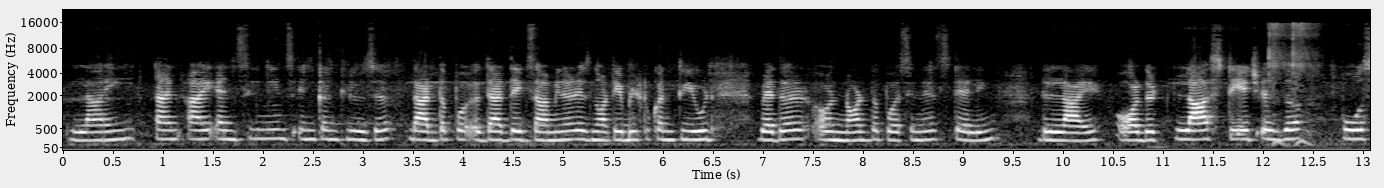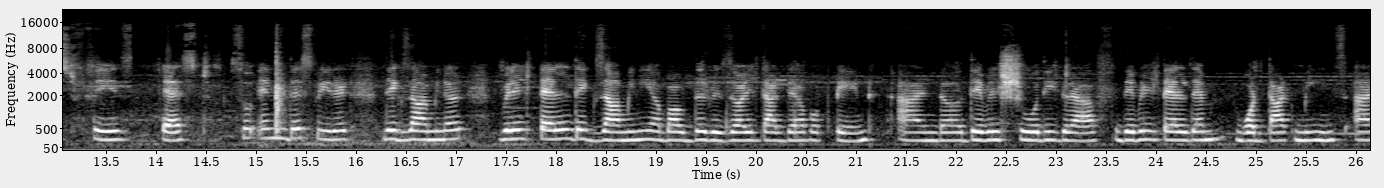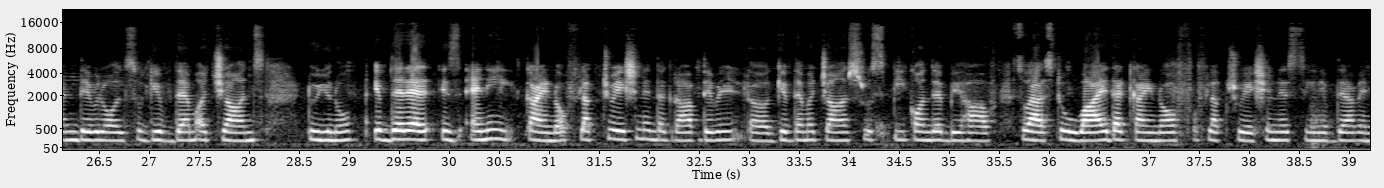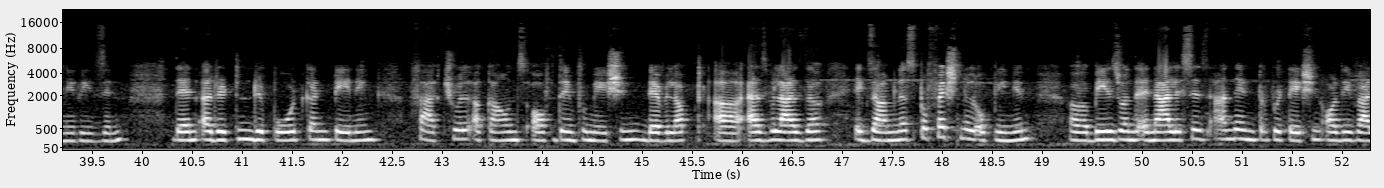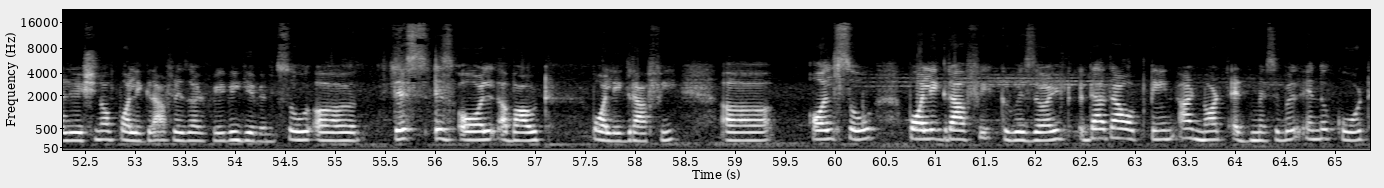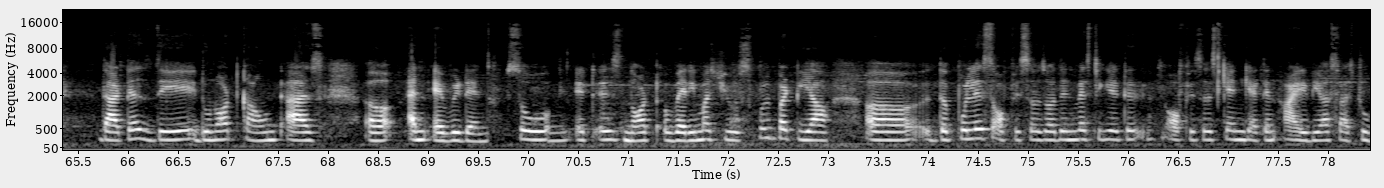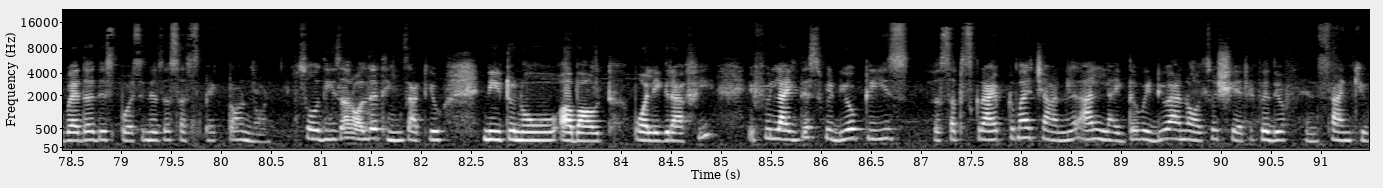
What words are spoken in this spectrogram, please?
lying and inc means inconclusive that the that the examiner is not able to conclude whether or not the person is telling the lie or the last stage is the post phase test so in this period the examiner will tell the examinee about the result that they have obtained and uh, they will show the graph. They will tell them what that means and they will also give them a chance to you know if there is any kind of fluctuation in the graph they will uh, give them a chance to speak on their behalf so as to why that kind of fluctuation is seen if they have any reason. Then a written report containing factual accounts of the information developed uh, as well as the examiner's professional opinion uh, based on the analysis and the interpretation or the evaluation of polygraph result will be given. So uh, this is all about polygraphy. Uh, also polygraphic result that are obtained are not admissible in the court that is they do not count as uh, an evidence. So it is not very much useful but yeah uh, the police officers or the investigator officers can get an idea as to whether this person is a suspect or not. So these are all the things that you need to know about polygraphy. If you like this video please uh, subscribe to my channel and like the video and also share it with your friends. Thank you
